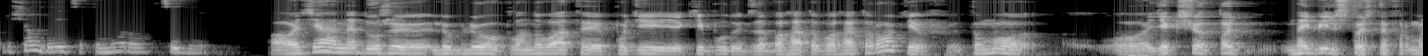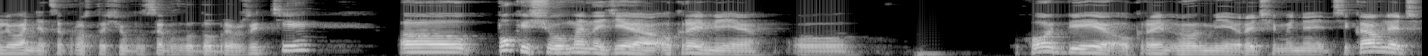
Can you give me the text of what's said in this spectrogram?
про що мріється Тимуру в ці дні. Я не дуже люблю планувати події, які будуть за багато-багато років. Тому, якщо то найбільш точне формулювання це просто щоб усе було добре в житті. Поки що у мене є окремі хобі, окремі речі мене цікавлять.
